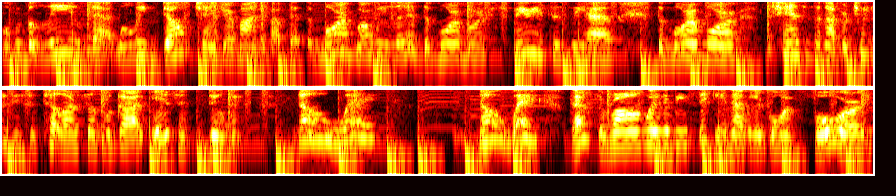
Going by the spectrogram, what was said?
when we believe that, when we don't change our mind about that, the more and more we live, the more and more experiences we have, the more and more chances and opportunities to tell ourselves what God isn't doing. No way. No way. That's the wrong way to be thinking that we're going forward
